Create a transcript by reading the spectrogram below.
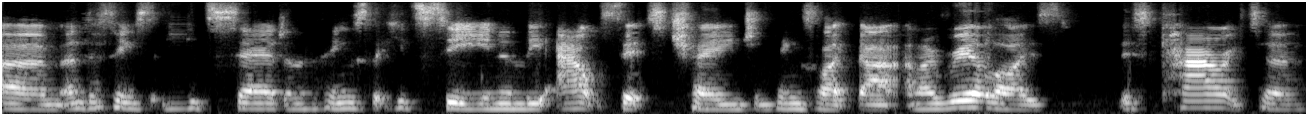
Um, and the things that he'd said and the things that he'd seen and the outfits change and things like that and i realized this character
